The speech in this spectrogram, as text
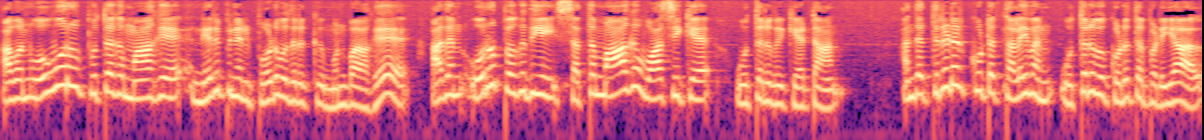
அவன் ஒவ்வொரு புத்தகமாக நெருப்பினில் போடுவதற்கு முன்பாக அதன் ஒரு பகுதியை சத்தமாக வாசிக்க உத்தரவு கேட்டான். அந்த திருடர் கூட்ட தலைவன் உத்தரவு கொடுத்தபடியால்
